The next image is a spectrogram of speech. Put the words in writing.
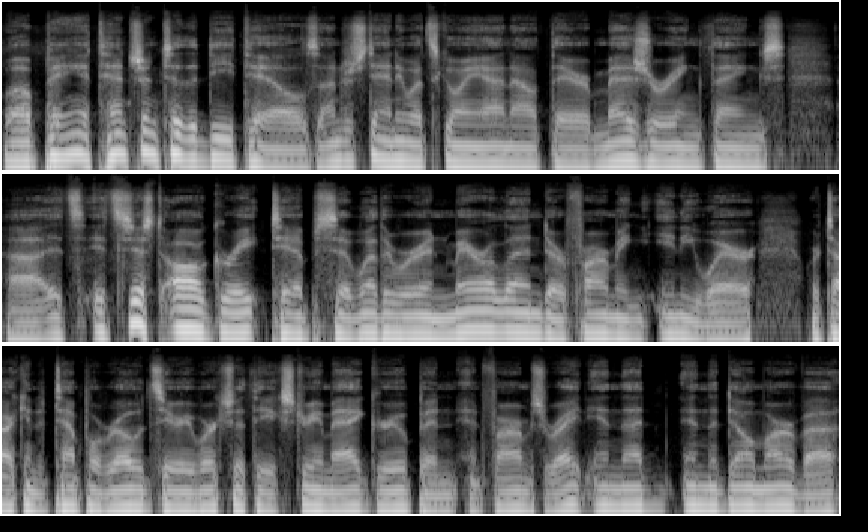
Well, paying attention to the details, understanding what's going on out there, measuring things, uh, it's it's just all great tips. Uh, whether we're in Maryland or farming anywhere, we're talking to Temple Rhodes here. He works with the XtremeAg Group and, and farms right in that in the Delmarva,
